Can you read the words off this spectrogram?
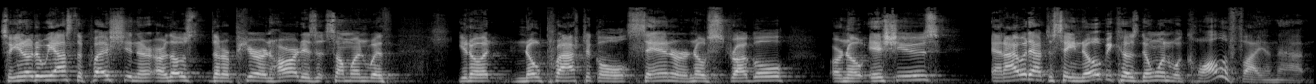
So, you know, do we ask the question are, those that are pure in heart, is it someone with, you know, no practical sin or no struggle or no issues? And I would have to say no because no one would qualify in that.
